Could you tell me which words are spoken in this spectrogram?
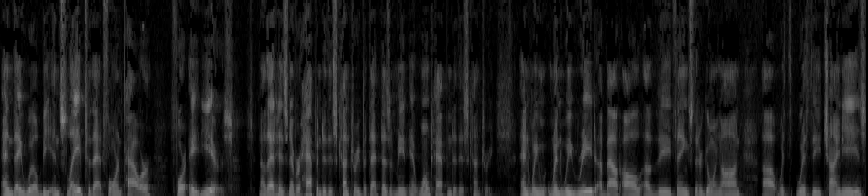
and they will be enslaved to that foreign power for eight years. Now, that has never happened to this country, but that doesn't mean it won't happen to this country. And we, when we read about all of the things that are going on uh, with, with the Chinese,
